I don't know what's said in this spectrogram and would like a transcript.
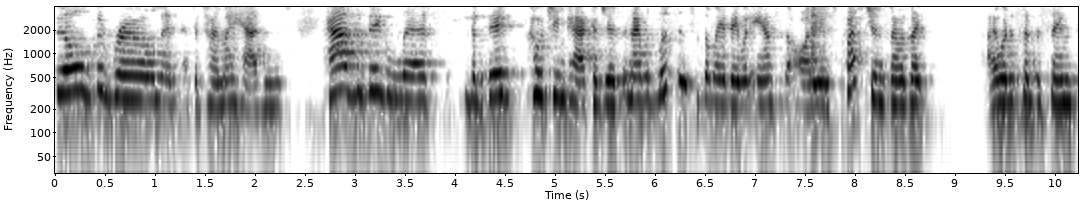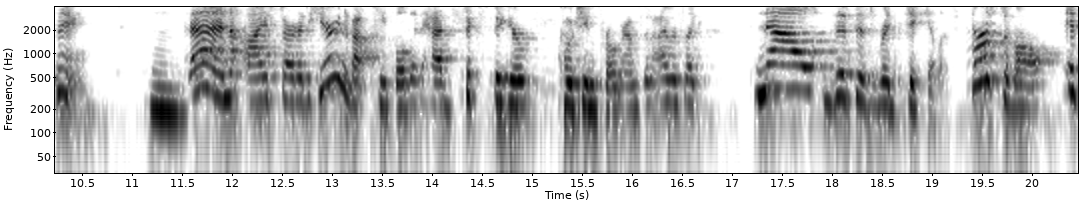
filled the room, and at the time I hadn't, had the big lists, the big coaching packages, and I would listen to the way they would answer the audience questions. And I was like, I would have said the same thing. Hmm. Then I started hearing about people that had six figure coaching programs, and I was like, now this is ridiculous. First of all, if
